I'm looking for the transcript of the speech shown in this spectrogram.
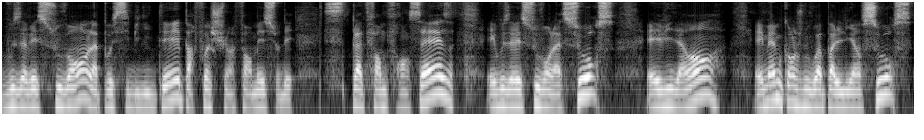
vous avez souvent la possibilité, parfois je suis informé sur des plateformes françaises, et vous avez souvent la source, et évidemment, et même quand je ne vois pas le lien source,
